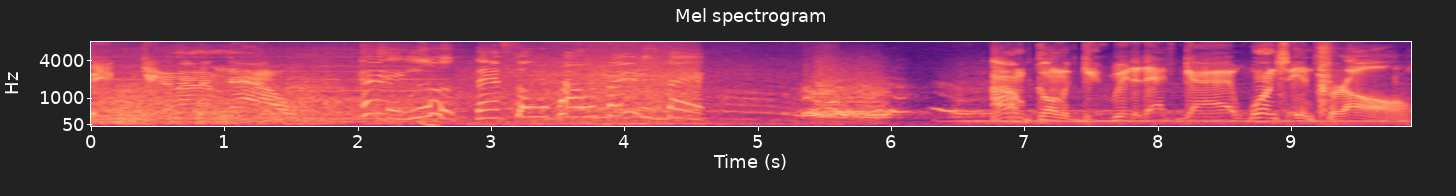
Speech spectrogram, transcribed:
We're getting on them now. Hey, look! That solar-powered van is back. I'm gonna get rid of that guy once and for all.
